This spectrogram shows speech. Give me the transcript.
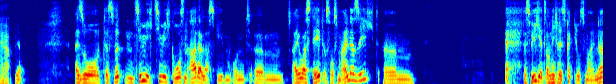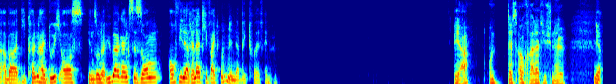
ja. Also das wird einen ziemlich, ziemlich großen Aderlass geben. Und ähm, Iowa State ist aus meiner Sicht, ähm, das will ich jetzt auch nicht respektlos meinen, ne? aber die können halt durchaus in so einer Übergangssaison auch wieder relativ weit unten in der Big 12 enden. Ja, und das auch relativ schnell. Ja.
